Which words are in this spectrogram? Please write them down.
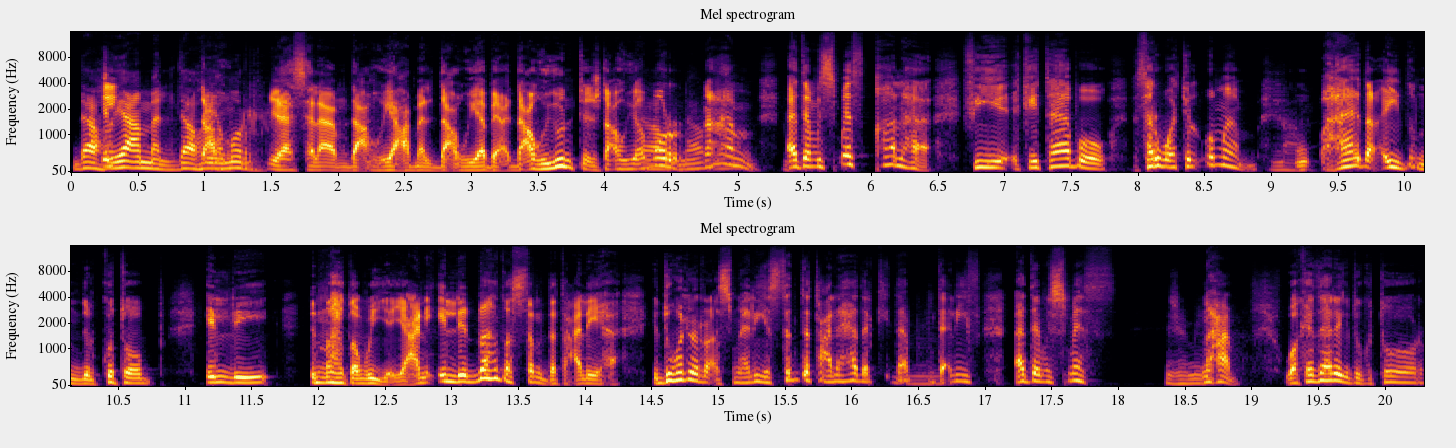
دعه ال- يعمل دعه, دعه يمر يا سلام دعه يعمل دعه يبيع دعه ينتج دعه يمر نعم. نعم آدم سميث قالها في كتابه ثروة الأمم نعم. وهذا أيضا من الكتب اللي النهضوية يعني اللي النهضة استندت عليها الدول الرأسمالية استندت على هذا الكتاب. من تاليف آدم سميث جميل. نعم. وكذلك دكتور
